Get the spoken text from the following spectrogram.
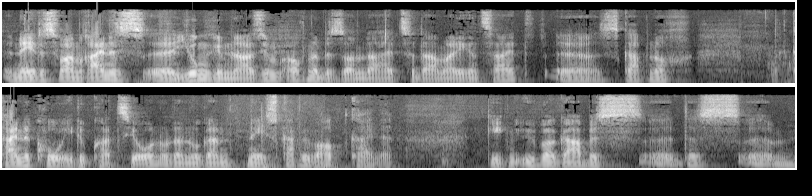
Nee, das war ein reines äh, Junggymnasium, auch eine Besonderheit zur damaligen Zeit. Äh, es gab noch keine Koedukation oder nur ganz, nee, es gab überhaupt keine. Gegenüber gab es äh, das ähm,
